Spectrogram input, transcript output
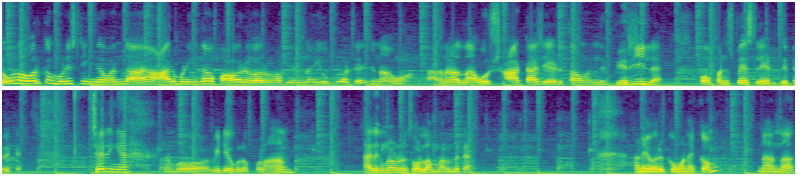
எவ்வளோ ஒர்க்கை முடிச்சுட்டு இங்கே வந்தால் ஆறு மணிக்கு தான் பவர் வரும் அப்படின்னா எவ்வளோ டென்ஷன் ஆகும்? அதனால தான் ஒரு ஷார்ட்டாச்சும் எடுத்தாலும் இந்த வெறியில் ஓப்பன் ஸ்பேஸில் எடுத்துகிட்டு இருக்கேன். சரிங்க நம்ம வீடியோக்குள்ளே போகலாம் அதுக்கு முன்னாடி ஒன்று சொல்ல மறந்துட்டேன். அனைவருக்கும் வணக்கம். நான் தான்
